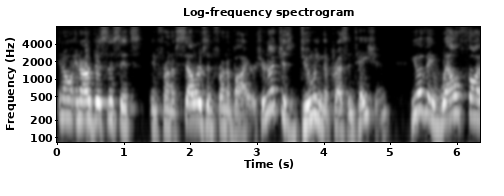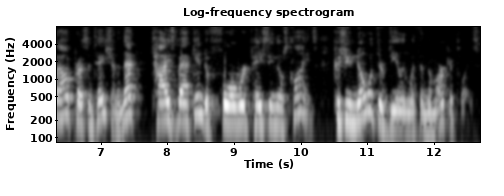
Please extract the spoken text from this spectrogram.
you know, in our business, it's in front of sellers, in front of buyers. You're not just doing the presentation, you have a well thought out presentation. And that ties back into forward pacing those clients because you know what they're dealing with in the marketplace.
